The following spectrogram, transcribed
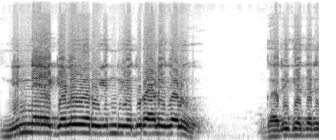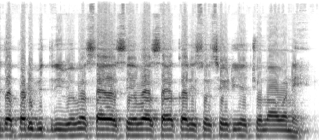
ನಿನ್ನೆಯ ಗೆಳೆಯರು ಇಂದು ಎದುರಾಳಿಗಳು. ಗರಿಗೆದರಿದ ಪಡಿಬಿದ್ರಿ ವ್ಯವಸಾಯ ಸೇವಾ ಸಹಕಾರಿ ಸೊಸೈಟಿಯ ಚುನಾವಣೆ.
